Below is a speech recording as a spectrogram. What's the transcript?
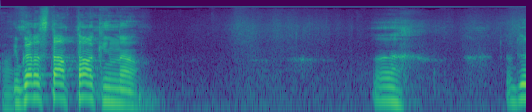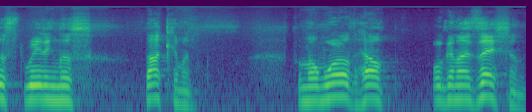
You've got to stop talking now. Uh, I'm just reading this document from the World Health Organization.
